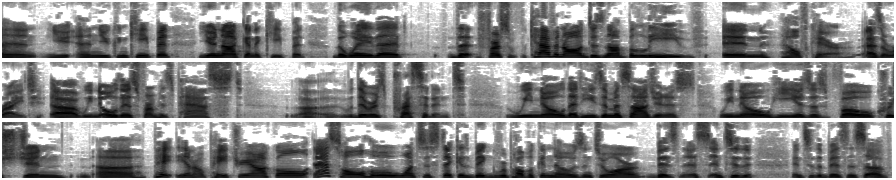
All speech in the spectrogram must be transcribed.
and you and you can keep it. You're not going to keep it the way that the first Kavanaugh does not believe in health care as a right. Uh, we know this from his past. Uh, there is precedent. We know that he's a misogynist. We know he is a faux Christian, uh, pa- you know, patriarchal asshole who wants to stick his big Republican nose into our business, into the into the business of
